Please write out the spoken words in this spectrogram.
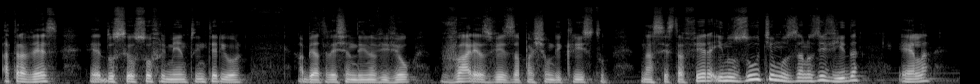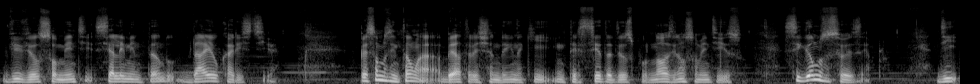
através eh, do seu sofrimento interior. A Beata Alexandrina viveu várias vezes a paixão de Cristo na sexta-feira e nos últimos anos de vida ela viveu somente se alimentando da Eucaristia. Peçamos então a Beata Alexandrina que interceda a Deus por nós e não somente isso. Sigamos o seu exemplo de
